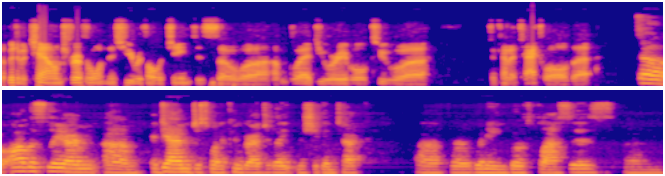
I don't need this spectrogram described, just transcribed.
a bit of a challenge for everyone this year with all the changes. So uh, I'm glad you were able to uh, to kind of tackle all of that. So obviously, I'm um, again just want to congratulate Michigan Tech uh, for winning both classes. Um,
